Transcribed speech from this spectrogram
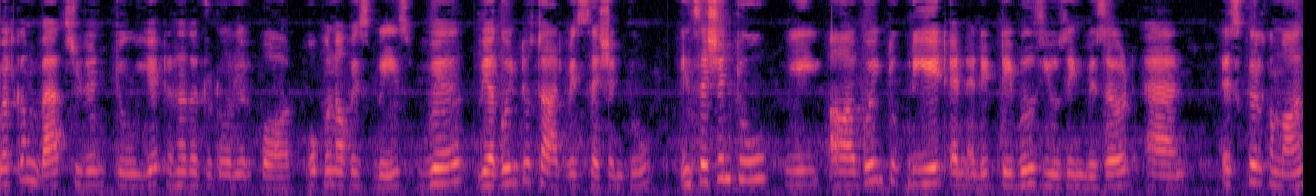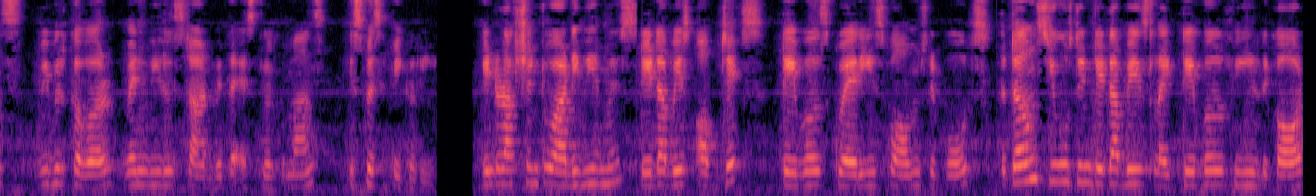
Welcome back student to yet another tutorial for OpenOffice Base where we are going to start with session 2. In session 2 we are going to create and edit tables using wizard and SQL commands we will cover when we will start with the SQL commands specifically. Introduction to RDBMS, database objects, tables, queries, forms, reports, the terms used in database like table, field, record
